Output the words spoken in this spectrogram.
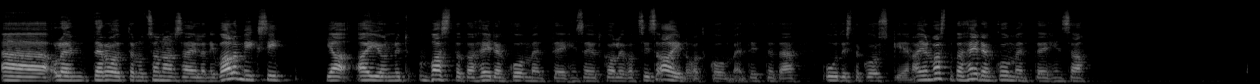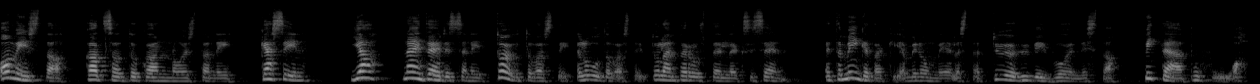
Ää, olen teroittanut sanansäiläni valmiiksi ja aion nyt vastata heidän kommentteihinsa, jotka olivat siis ainoat kommentit tätä uutista koskien. Aion vastata heidän kommentteihinsa omista katsantokannoistani käsin ja näin tehdessäni toivottavasti ja luultavasti tulen perustelleeksi sen, että minkä takia minun mielestä työhyvinvoinnista pitää puhua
